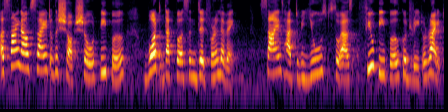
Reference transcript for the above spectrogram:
A sign outside of the shop showed people what that person did for a living. Signs had to be used so as few people could read or write.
